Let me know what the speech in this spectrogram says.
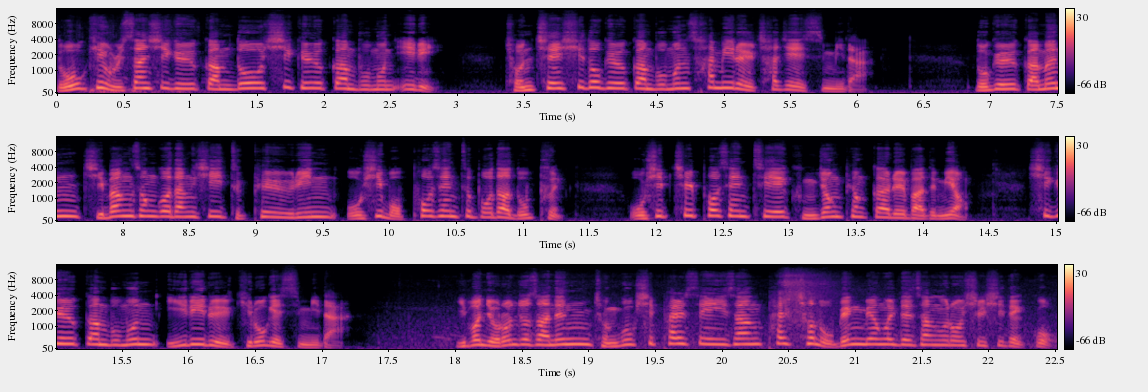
노옥희 울산시 교육감도 시교육감 부문 1위, 전체 시도교육감 부문 3위를 차지했습니다. 노교육감은 지방선거 당시 득표율인 55%보다 높은 57%의 긍정평가를 받으며 시교육감 부문 1위를 기록했습니다. 이번 여론조사는 전국 18세 이상 8,500명을 대상으로 실시됐고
